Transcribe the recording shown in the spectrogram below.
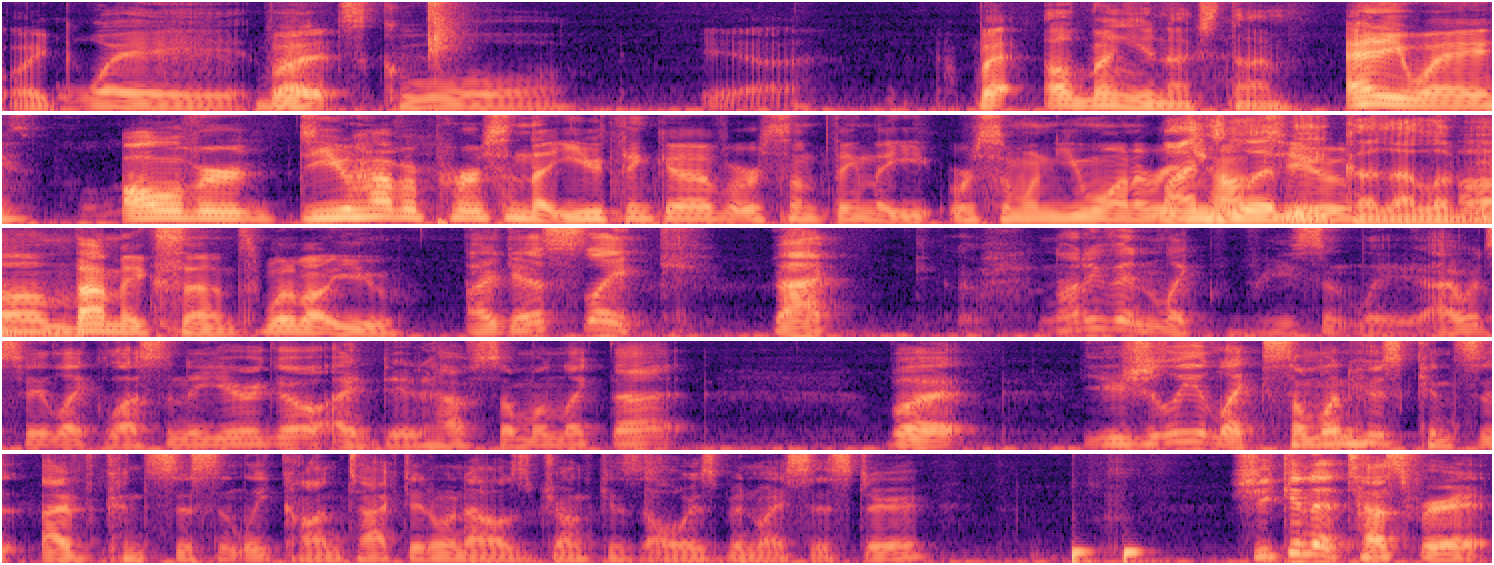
like Wait, But- that's cool. yeah but I'll bring you next time. anyway oliver do you have a person that you think of or something that you or someone you want to reach Mine's out Libby to because I love you. Um, that makes sense what about you I guess like back, not even like recently. I would say like less than a year ago, I did have someone like that, but usually like someone who's consi- I've consistently contacted when I was drunk has always been my sister. She can attest for it.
